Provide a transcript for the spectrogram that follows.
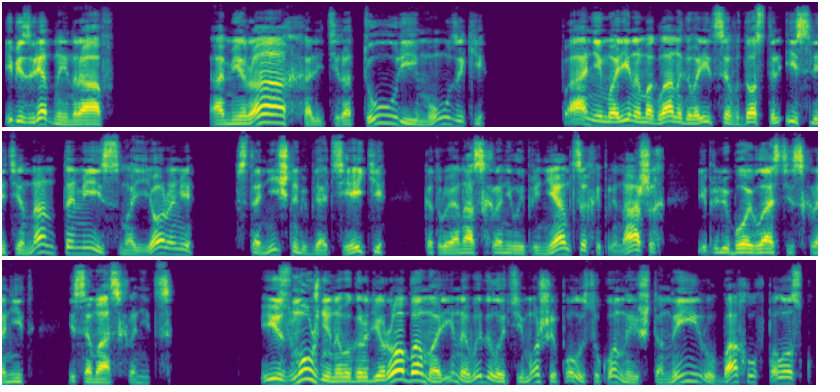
и безвредный нрав. О мирах, о литературе и музыке Пани Марина могла наговориться вдосталь и с лейтенантами, и с майорами в станичной библиотеке, которую она сохранила и при немцах, и при наших, и при любой власти сохранит, и сама сохранится. Из мужниного гардероба Марина выдала Тимоше полусуконные штаны, рубаху в полоску,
